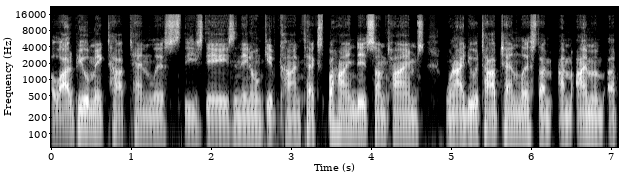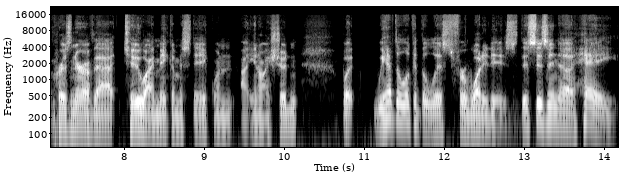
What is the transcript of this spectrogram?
a lot of people make top 10 lists these days and they don't give context behind it sometimes when i do a top 10 list i'm i'm, I'm a, a prisoner of that too i make a mistake when I, you know i shouldn't we have to look at the list for what it is this isn't a hey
